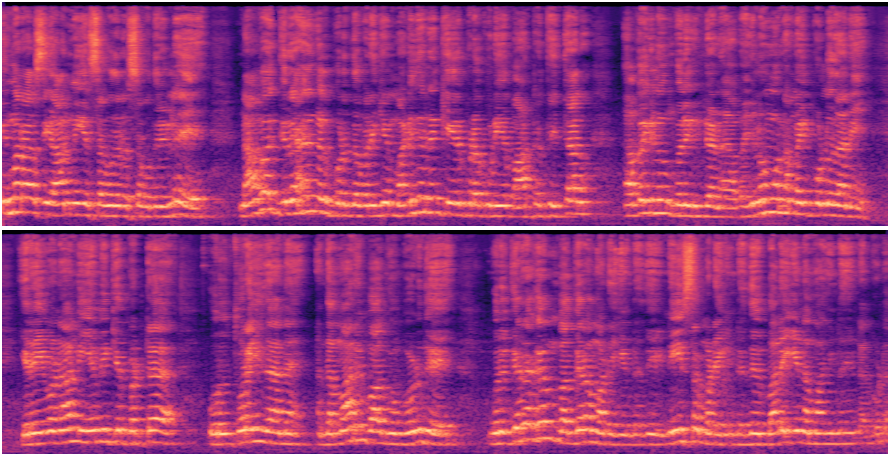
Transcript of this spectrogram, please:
சிம்மராசி ஆன்மீக சகோதர சகோதரிகளே நவ கிரகங்கள் பொறுத்த வரைக்கும் மனிதனுக்கு ஏற்படக்கூடிய மாற்றத்தை தான் அவைகளும் பெறுகின்றன அவைகளும் நம்மை பொழுதானே இறைவனால் நியமிக்கப்பட்ட ஒரு துறை தானே அந்த மாதிரி பார்க்கும் பொழுது ஒரு கிரகம் வக்ரம் அடைகின்றது நீசம் அடைகின்றது பலகீனமாகின்றது என்றால் கூட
